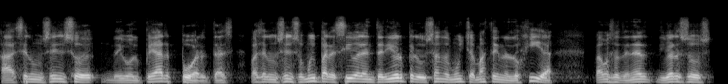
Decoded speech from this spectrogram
a hacer un censo de, golpear puertas. Va a ser un censo muy parecido al anterior, pero usando mucha más tecnología. Vamos a tener diversos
